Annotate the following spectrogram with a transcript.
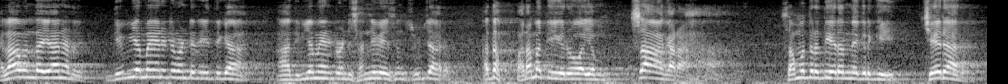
ఎలా ఉందయ్యా అన్నాడు దివ్యమైనటువంటి రీతిగా ఆ దివ్యమైనటువంటి సన్నివేశం చూచారు. అత పరమతీరోయం సాగర. సముద్ర తీరం దగ్గరికి చేరారు.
